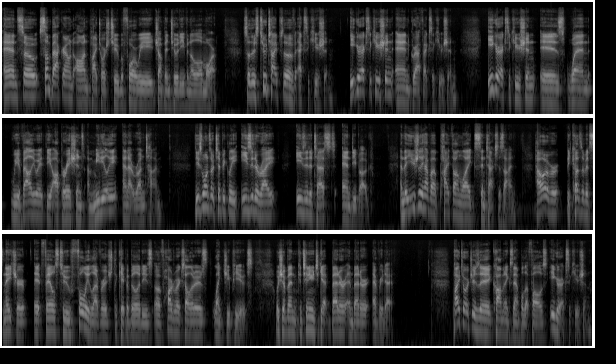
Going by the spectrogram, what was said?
And so some background on PyTorch 2 before we jump into it even a little more. So there's two types of execution, eager execution and graph execution. Eager execution is when we evaluate the operations immediately and at runtime. These ones are typically easy to write, easy to test, and debug. And they usually have a Python-like syntax design. However, because of its nature, it fails to fully leverage the capabilities of hardware accelerators like GPUs, which have been continuing to get better and better every day. PyTorch is a common example that follows eager execution.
